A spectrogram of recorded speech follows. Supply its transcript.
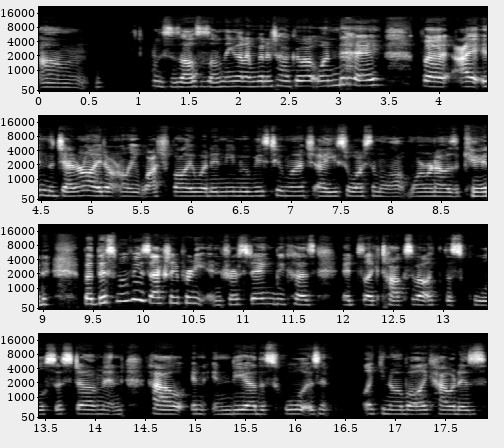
um this is also something that I'm going to talk about one day. But I, in the general, I don't really watch Bollywood Indian movies too much. I used to watch them a lot more when I was a kid. But this movie is actually pretty interesting because it's like talks about like the school system and how in India the school isn't like you know about like how it is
